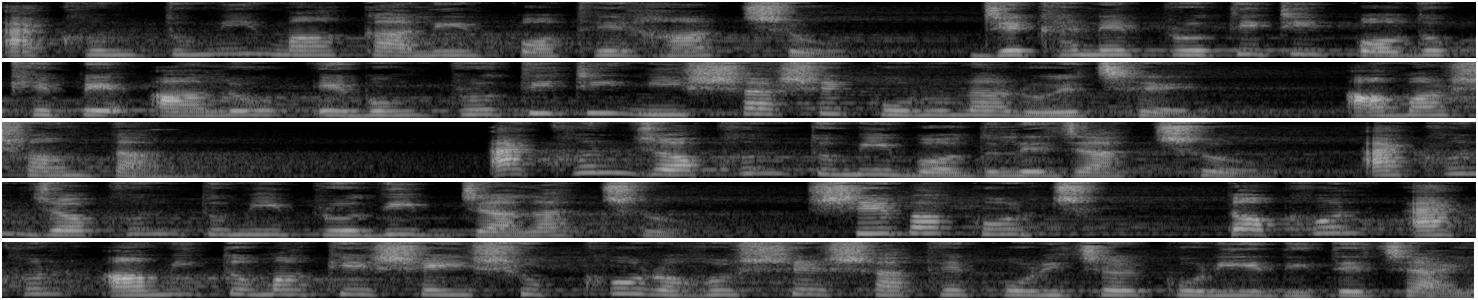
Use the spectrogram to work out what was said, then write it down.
এখন তুমি মা কালীর পথে হাঁটছ। যেখানে প্রতিটি পদক্ষেপে আলো এবং প্রতিটি নিঃশ্বাসে করুণা রয়েছে, আমার সন্তান। এখন যখন তুমি বদলে যাচ্ছ, এখন যখন তুমি প্রদীপ জ্বালাচ্ছ, সেবা করছ, তখন এখন আমি তোমাকে সেই সূক্ষ্ম রহস্যের সাথে পরিচয় করিয়ে দিতে চাই,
